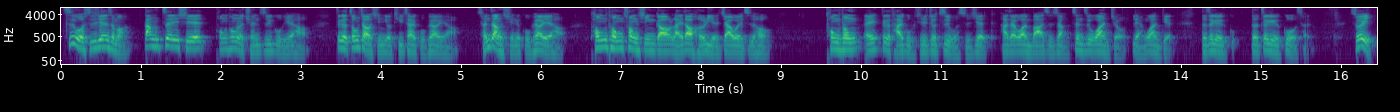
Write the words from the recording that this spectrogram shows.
自我实现什么？当这一些通通的全职股也好，这个中小型有题材股票也好，成长型的股票也好。通通创新高，来到合理的价位之后，通通哎，这个台股其实就自我实现，它在万八之上，甚至万九、两万点的这个的这个过程。所以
